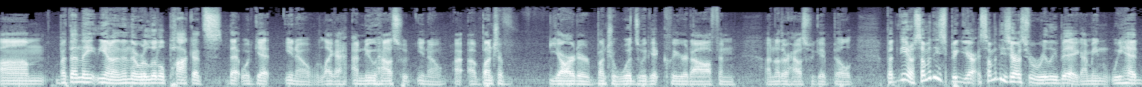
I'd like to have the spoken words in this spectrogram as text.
Um, but then they, you know, then there were little pockets that would get, you know, like a, a new house would, you know, a, a bunch of yard or a bunch of woods would get cleared off, and another house would get built. But you know, some of these big yards, some of these yards were really big. I mean, we had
